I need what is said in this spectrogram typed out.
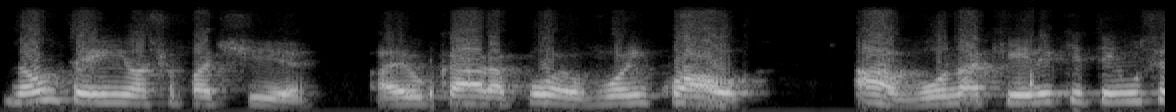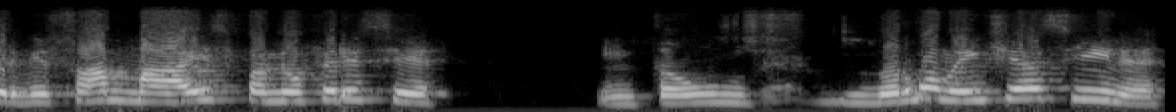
não tem osteopatia. Aí o cara, pô, eu vou em qual? Ah, vou naquele que tem um serviço a mais para me oferecer. Então, certo. normalmente é assim, né?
